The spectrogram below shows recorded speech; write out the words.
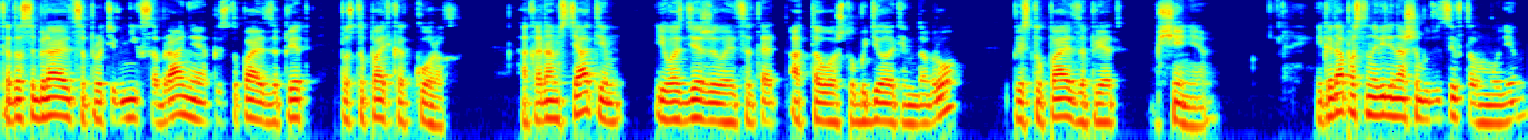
Когда собираются против них собрания, приступает запрет поступать как корох. А когда мстят им и воздерживается от того, чтобы делать им добро, приступает запрет мщения. И когда постановили наши мудрецы в Талмуде,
